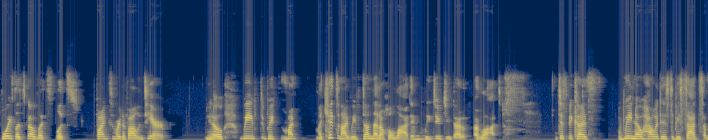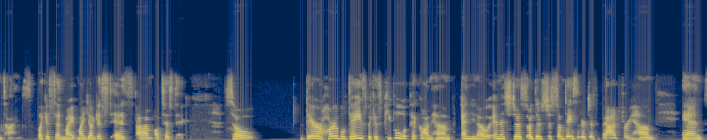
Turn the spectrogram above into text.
Boys, let's go. Let's, let's find somewhere to volunteer. You know, we've, we, my, my kids and I, we've done that a whole lot. And we do do that a lot just because we know how it is to be sad sometimes. Like I said, my, my youngest is um, autistic. So there are horrible days because people will pick on him and you know and it's just or there's just some days that are just bad for him. And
